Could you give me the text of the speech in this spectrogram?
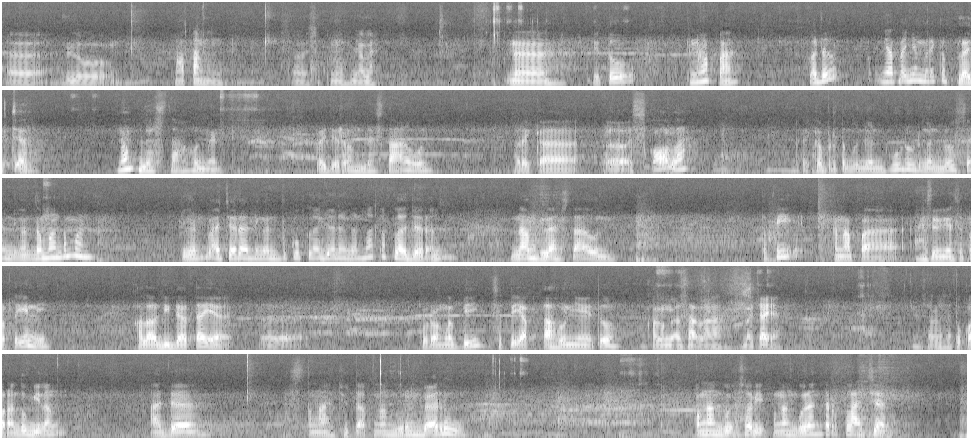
uh, belum matang uh, sepenuhnya lah. Nah itu kenapa? Padahal nyatanya mereka belajar 16 tahun men. Belajar 16 tahun. Mereka uh, sekolah. Mereka bertemu dengan guru dengan dosen dengan teman-teman. Dengan pelajaran dengan buku pelajaran dengan mata pelajaran. 16 tahun. Tapi kenapa hasilnya seperti ini? Kalau di data ya eh, kurang lebih setiap tahunnya itu kalau nggak salah baca ya. Salah satu koran tuh bilang ada setengah juta pengangguran baru. Penganggur sorry pengangguran terpelajar.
